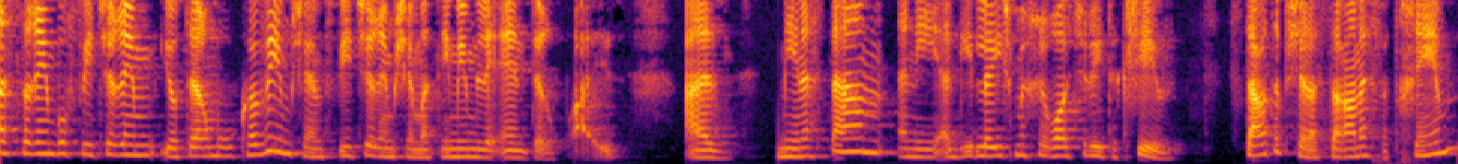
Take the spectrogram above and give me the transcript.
חסרים בו features יותר מורכבים שהם features שמתאימים ל enterprise. אז מן הסתם אני אגיד לאיש מכירות שלי, תקשיב, סטארט-אפ של עשרה מפתחים,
